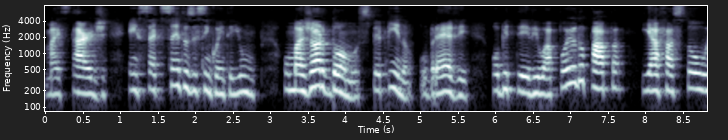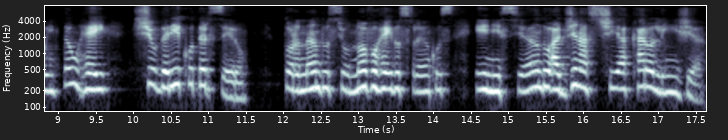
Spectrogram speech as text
Mais tarde, em 751, o major-domus Pepino, o Breve, obteve o apoio do Papa e afastou o então rei Childerico III, tornando-se o novo rei dos francos e iniciando a dinastia carolíngia.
